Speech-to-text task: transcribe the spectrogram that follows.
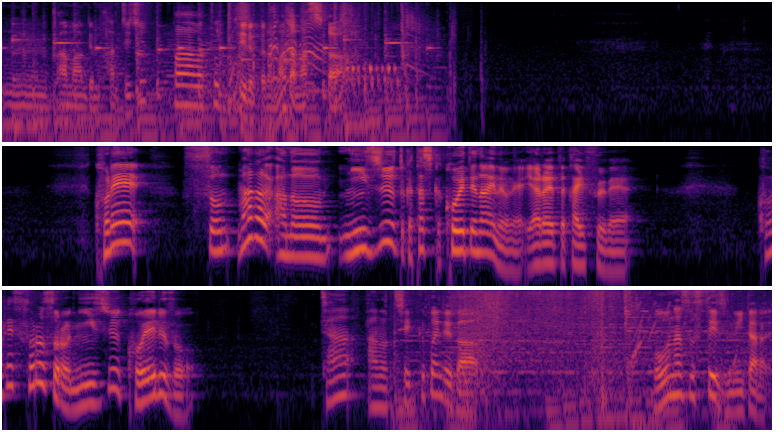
うーんあまあでも80%は取ってるからまだマシか。これそまだあの20とか確か超えてないのよね。やられた回数ねこれそろそろ20超えるぞ。じゃああのチェックポイントというかボーナスステージ抜いたらね。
